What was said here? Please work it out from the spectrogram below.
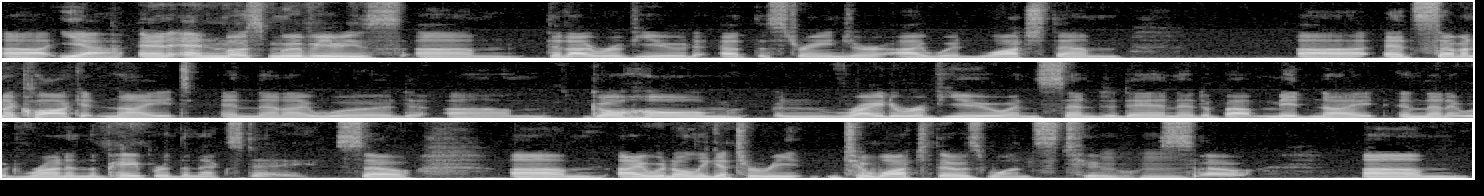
uh yeah and and most movies um that i reviewed at the stranger i would watch them uh, at seven o'clock at night, and then I would um, go home and write a review and send it in at about midnight, and then it would run in the paper the next day. So um, I would only get to read to watch those once too. So um,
